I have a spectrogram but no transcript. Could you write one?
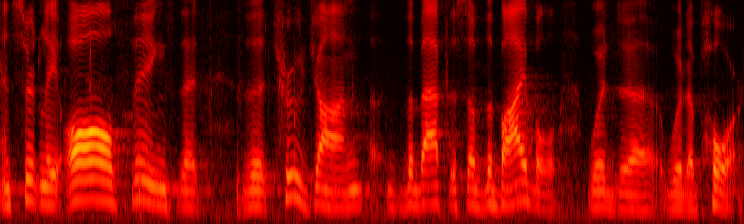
and certainly all things that the true John the Baptist of the Bible would, uh, would abhor.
